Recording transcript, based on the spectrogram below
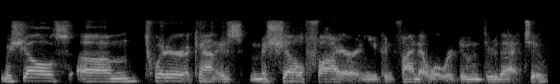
Michelle's um, Twitter account is Michelle Fire, and you can find out what we're doing through that too.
